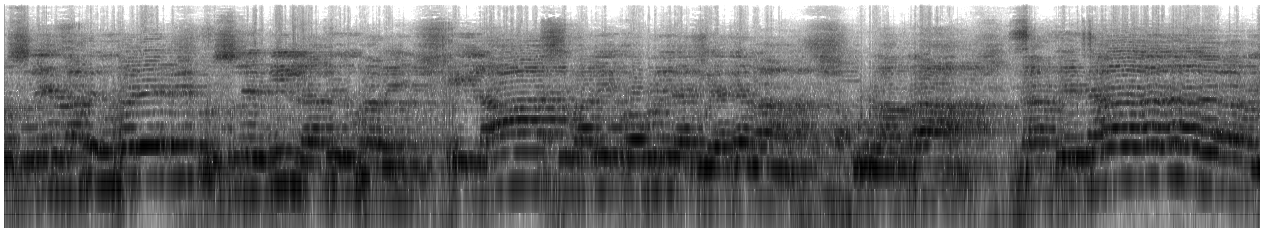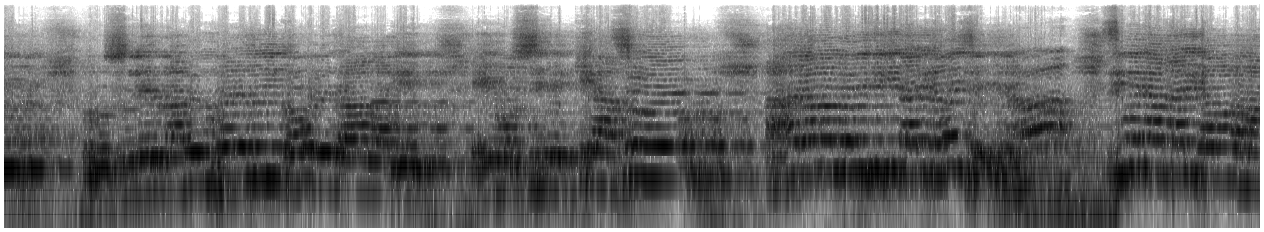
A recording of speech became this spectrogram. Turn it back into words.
রাসূলের নামের উপরে, রাসূলের মিল্লাতের উপরে। এই লাশ মারে কবরে রাখিয়া গেলাম। ও আব্বা, জানতে চাই রসুলের নামের উপরে যদি কবরে যাওয়া লাগে, এই মসজিদে কে আসো আর আমার নবীজি কি দাড়ি কামাইছে? জীবনে আর দাড়ি কামা বাবা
